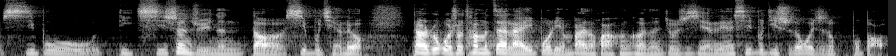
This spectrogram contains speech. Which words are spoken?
西部第七，甚至于能到西部前六。但如果说他们再来一波连败的话，很可能就是现连西部第十的位置都不保。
